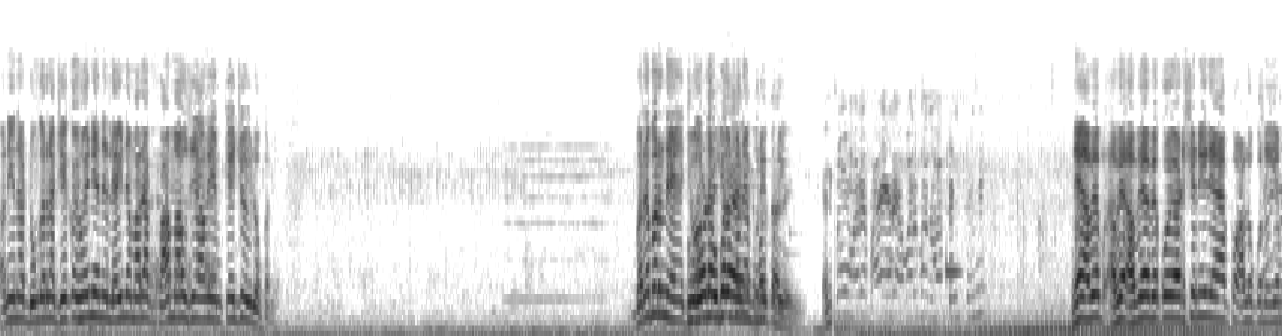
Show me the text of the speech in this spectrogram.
અને એના ડુંગરના જે કઈ હોય ને એને લઈને મારા ફાર્મ હાઉસે આવે એમ કેજો એ લોકોને. બરાબર ને? જવાબદારી ને હવે હવે હવે હવે કોઈ અડશે નહીં ને આ લોકો લોકોને એમ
